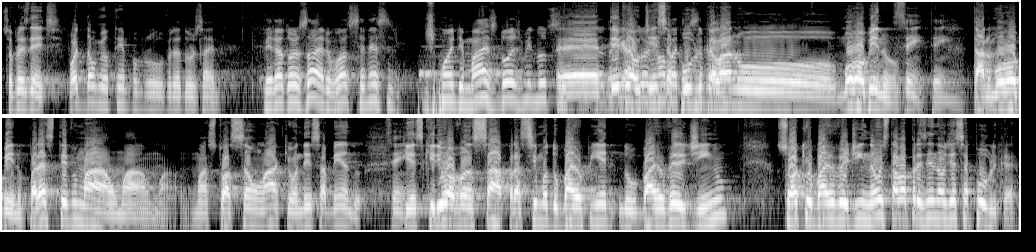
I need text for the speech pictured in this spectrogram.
Senhor presidente, pode dar o meu tempo para o vereador Zaire. Vereador Zaire, Vossa Excelência dispõe de mais dois minutos. É, teve audiência pública lá no Morro Albino? Sim, tem. Tá, no Morro Albino. Parece que teve uma, uma, uma, uma situação lá que eu andei sabendo, Sim. que eles queriam avançar para cima do bairro, Pinhe, do bairro Verdinho, só que o bairro Verdinho não estava presente na audiência pública.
